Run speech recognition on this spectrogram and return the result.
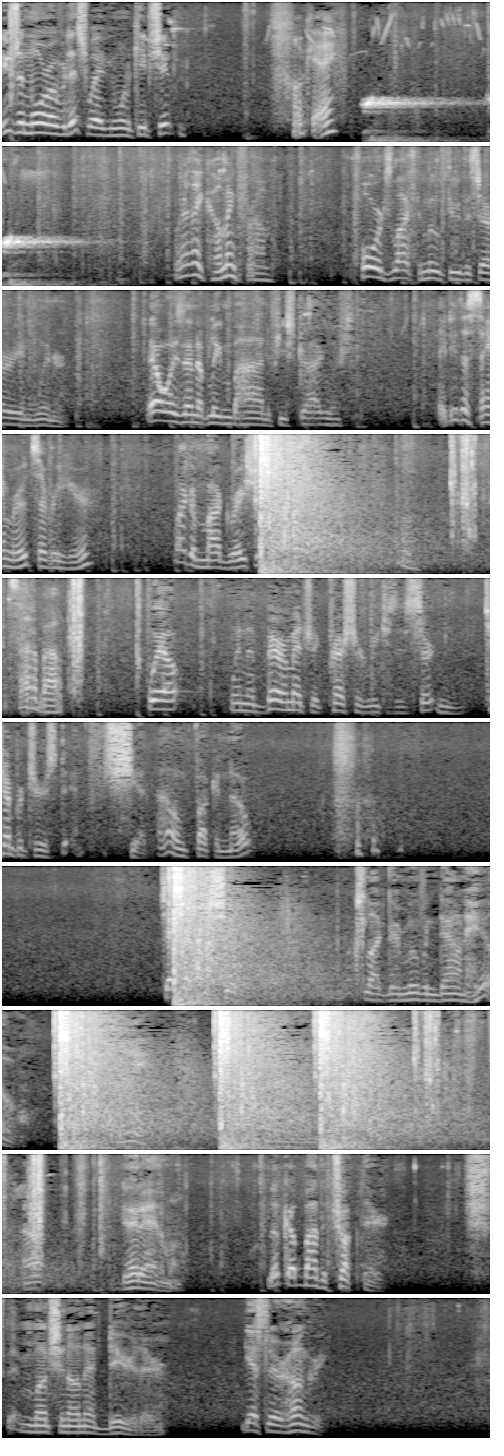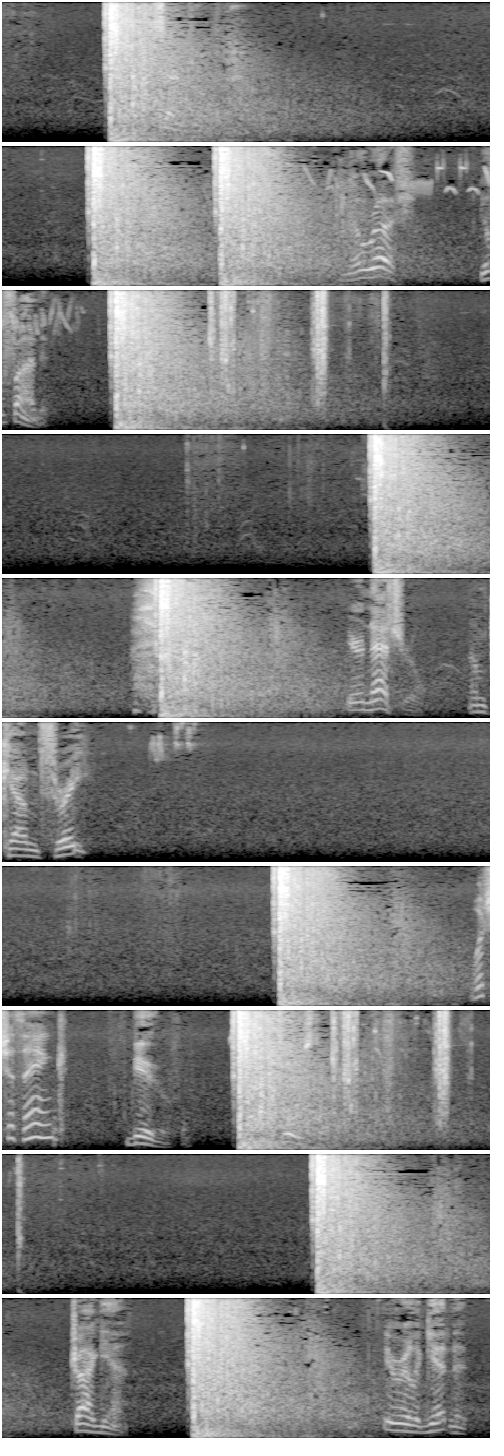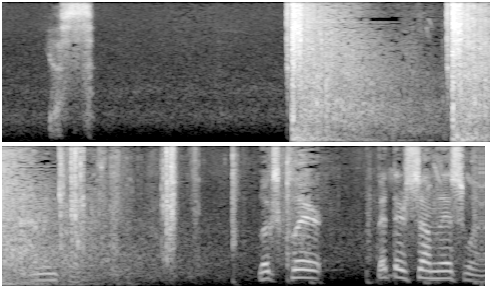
Usually more over this way if you want to keep shooting. Okay. Where are they coming from? Hordes like to move through this area in winter. They always end up leaving behind a few stragglers. They do the same routes every year? Like a migration. What's that about? Well, when the barometric pressure reaches a certain temperature Shit, I don't fucking know. Check out the ship. Looks like they're moving downhill. Why? Ah, dead animal. Look up by the truck there. They're munching on that deer there. Guess they're hungry. No rush. You'll find it. You're natural. I'm counting three. What you think? Beautiful. Try again. You're really getting it. Yes. I'm impressed. Looks clear. Bet there's some this way.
